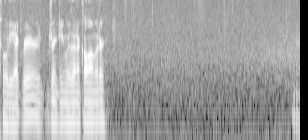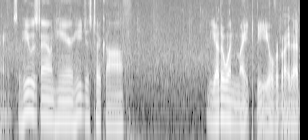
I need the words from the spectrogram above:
Kodiak bear drinking within a kilometer. Alright, so he was down here. He just took off. The other one might be over by that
